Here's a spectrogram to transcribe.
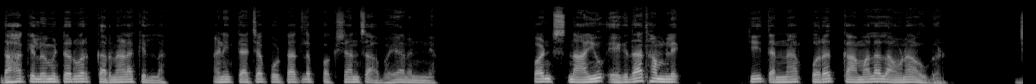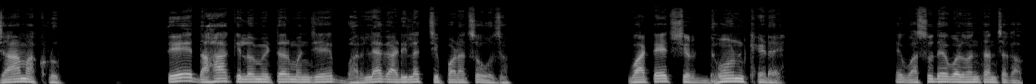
दहा किलोमीटरवर कर्नाळा किल्ला. आणि त्याच्या पोटातलं पक्ष्यांचं अभयारण्य. पण स्नायू एकदा थांबले की त्यांना परत कामाला लावणं अवघड. जाम आखडू. ते दहा किलोमीटर म्हणजे भरल्या गाडीला चिपाडाचं ओझं. वाटेत शिरढोण खेड. आहे हे वासुदेव बळवंतांचं गाव.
